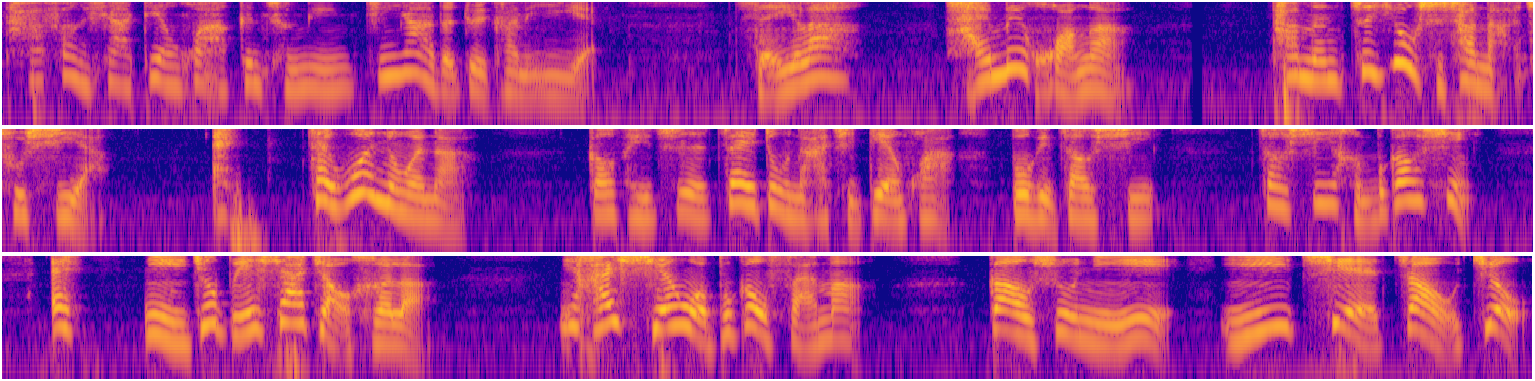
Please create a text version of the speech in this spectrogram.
他放下电话，跟程琳惊讶的对看了一眼，贼啦，还没黄啊？他们这又是唱哪出戏呀？哎。再问问呢？高培志再度拿起电话拨给赵熙，赵熙很不高兴。哎，你就别瞎搅和了，你还嫌我不够烦吗？告诉你，一切照旧。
